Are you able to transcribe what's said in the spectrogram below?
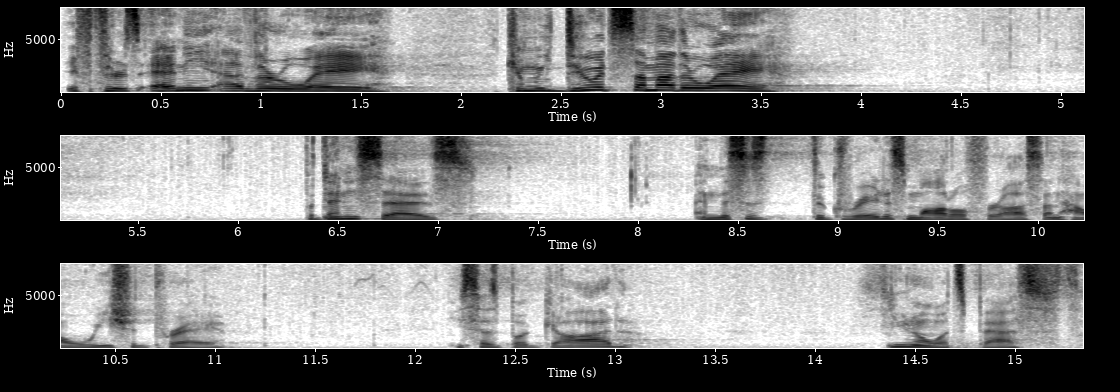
If there's any other way, can we do it some other way? But then he says, and this is the greatest model for us on how we should pray. He says, But God, you know what's best.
